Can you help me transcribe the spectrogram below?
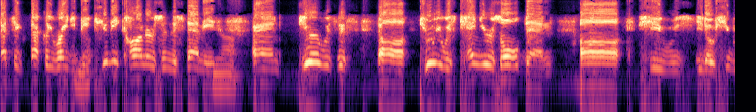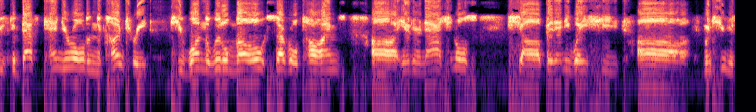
That's exactly right. He beat Jimmy Connors in the semis. Yeah. And here was this, uh, Julia was 10 years old then. Uh, she was, you know, she was the best 10 year old in the country. She won the Little Mo several times, uh, internationals. She, uh, but anyway, she, uh, when she was,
